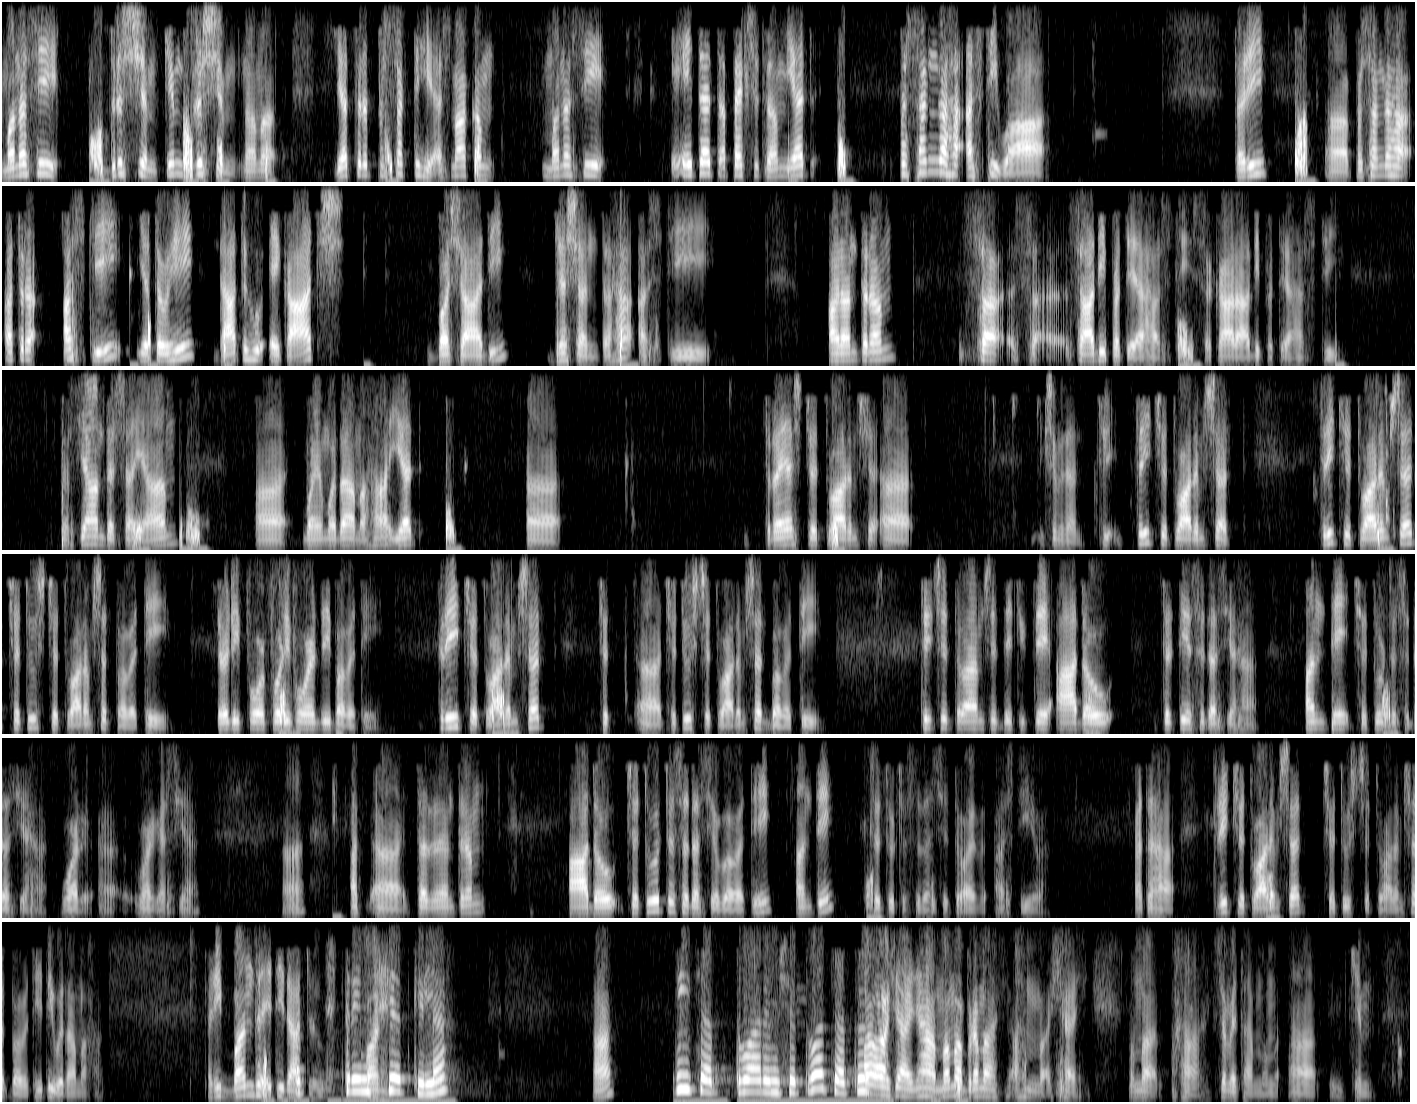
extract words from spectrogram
मनसि दृश्यं, किं दृश्यं नाम यत्र प्रसक्तिः, अस्माकं मनसि एतत् अपेक्षितं यत् प्रसङ्गः अस्ति वा? तर्हि प्रसङ्गः अत्र अस्ति, यतोहि धातुः एकाच् बशादि झषन्तः अस्ति। अनन्तरं स सादिप्रत्ययः अस्ति सकारादिप्रत्ययः अस्ति। तस्यां दशायां वयं वदामः यत् त्रयश्चत्वारिंशत् क्षम्यतां त्रि, त्रिचत्वारिंशत् त्रिचत्वारिंशत्, चतुश्चत्वारिंशत् भवति। तर्टि फोर् फोर्टि फोर् इति भवति। त्रिचत्वारिंशत् चतुश्चत्वारिंशत् भवति। त्रिचत्वारिंशत् इत्युक्ते आदौ तृतीयसदस्यः अन्ते चतुर्थसदस्यः वर् वर्गस्य तदनन्तरं आदौ चतुर्थसदस्यो भवति अन्ते चतुर्थसदस्य तु अस्ति एव। अतः त्रिचत्वारिंशत् चतुश्चत्वारिंशत् भवति इति वदामः। तर्हि बन्ध इति धातुः। त्रिंशत् किल? त्रिचत्वारिंशत् वा चतुर् मम भ्रम अहं मम हा क्षम्यतां मम किं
